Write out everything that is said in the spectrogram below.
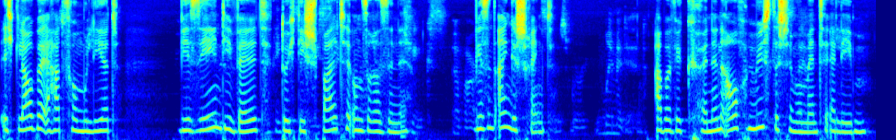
Ich glaube, er hat formuliert, wir sehen die Welt durch die Spalte unserer Sinne. Wir sind eingeschränkt. Aber wir können auch mystische Momente erleben.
